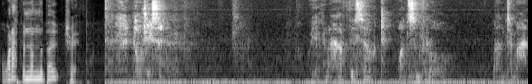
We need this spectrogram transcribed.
what happened on the boat trip? No, Jason. We are going to have this out once and for all, man to man.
